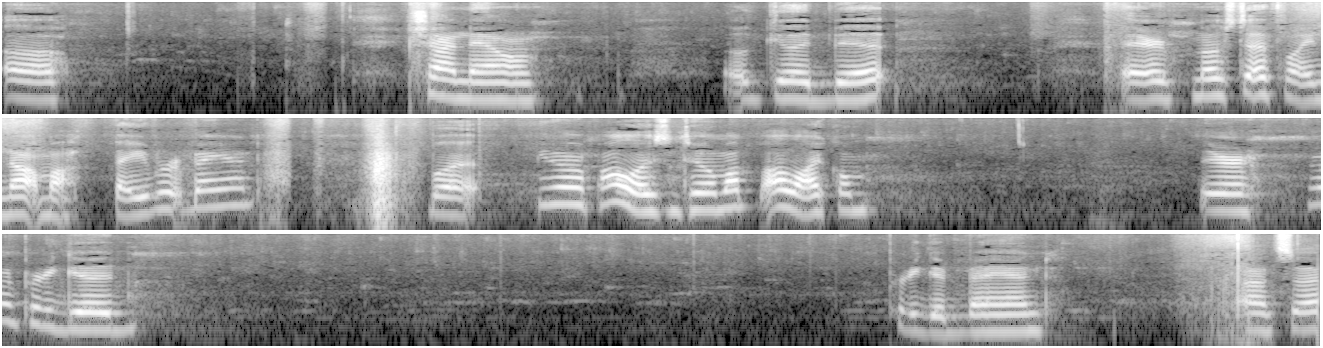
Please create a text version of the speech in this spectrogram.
uh Shinedown a good bit. They're most definitely not my favorite band, but you know I listen to them. I, I like them. They're, they're pretty good. Pretty good band, I'd say.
